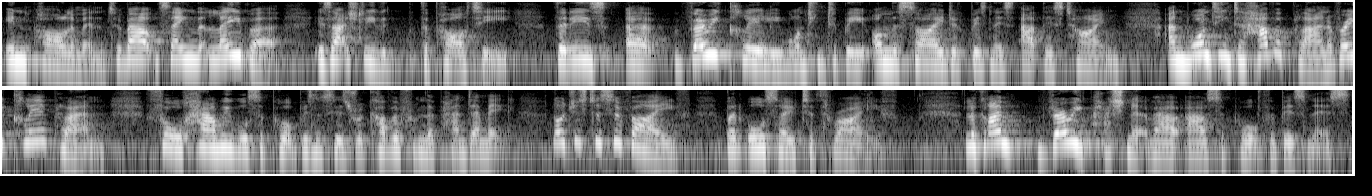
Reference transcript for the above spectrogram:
in Parliament about saying that Labour is actually the, the party that is uh, very clearly wanting to be on the side of business at this time and wanting to have a plan, a very clear plan, for how we will support businesses recover from the pandemic, not just to survive, but also to thrive. Look, I'm very passionate about our support for business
